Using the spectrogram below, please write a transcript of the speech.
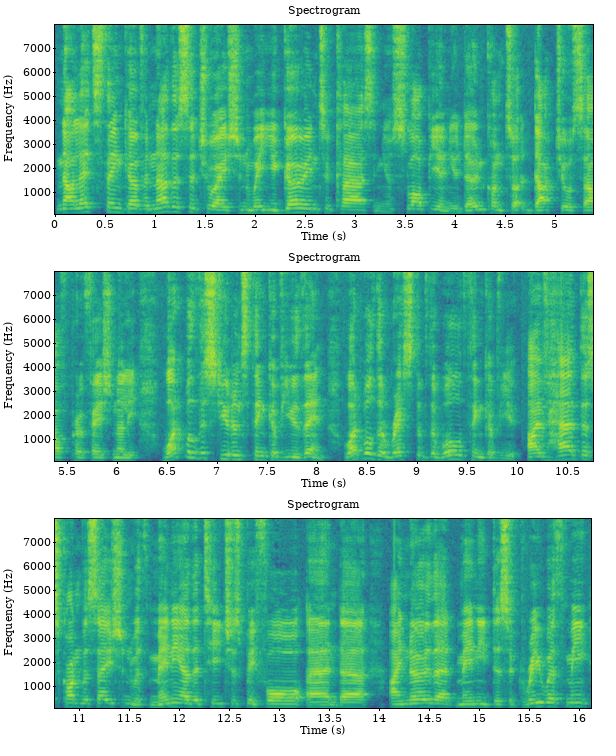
Now let's think of another situation where you go into class and you're sloppy and you don't conduct yourself professionally. What will the students think of you then? What will the rest of the world think of you? I've had this conversation with many other teachers before and uh, I know that many disagree with me,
